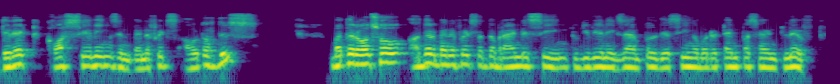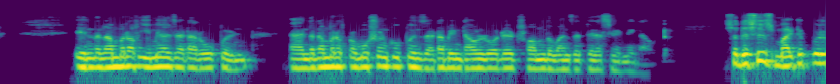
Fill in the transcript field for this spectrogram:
direct cost savings and benefits out of this but there are also other benefits that the brand is seeing. To give you an example, they're seeing about a 10% lift in the number of emails that are opened and the number of promotion coupons that are being downloaded from the ones that they are sending out. So this is multiple.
